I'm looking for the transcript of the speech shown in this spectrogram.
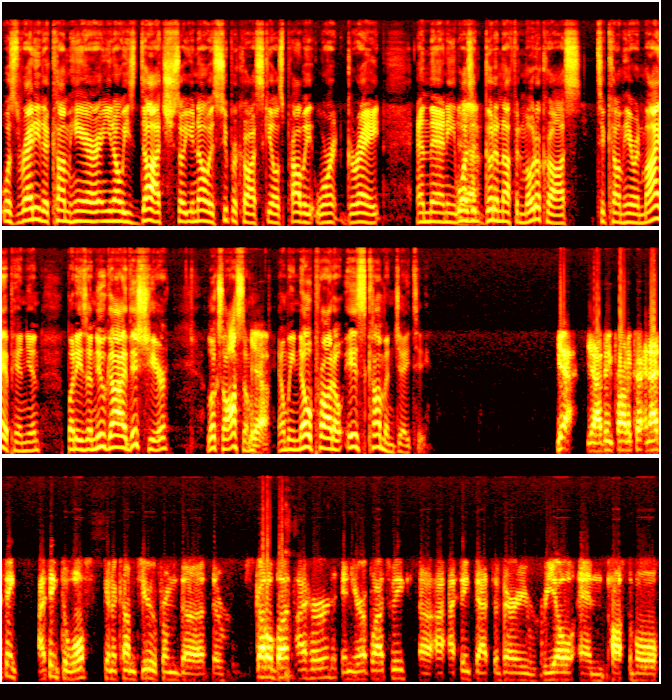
was ready to come here. And, you know, he's Dutch, so you know his supercross skills probably weren't great. And then he wasn't good enough in motocross to come here, in my opinion. But he's a new guy this year. Looks awesome. Yeah. And we know Prado is coming, JT. Yeah, yeah, I think Prado, and I think I think DeWolf's going to come too from the the scuttlebutt I heard in Europe last week. Uh, I, I think that's a very real and possible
